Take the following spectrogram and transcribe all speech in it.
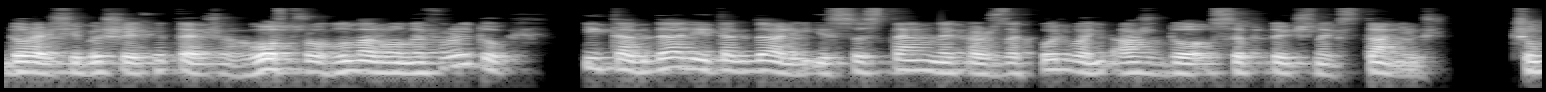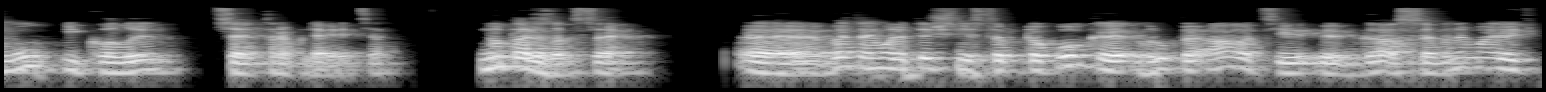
до речі, бешихи теж гострого гломерулонефриту і так далі, і так далі, із системних аж захворювань аж до септичних станів. Чому і коли це трапляється? Ну, перш за все, е, бета-гемолітичні стрептококи групи А, оці е, гаси, вони мають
